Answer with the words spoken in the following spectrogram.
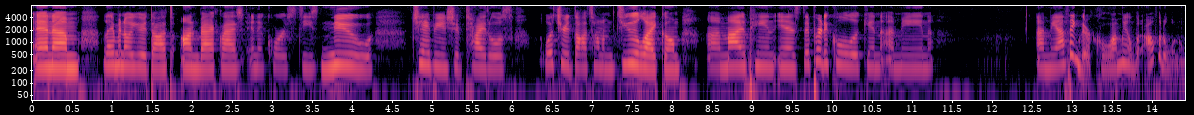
And um, let me know your thoughts on Backlash and, of course, these new championship titles. What's your thoughts on them? Do you like them? Uh, my opinion is they're pretty cool looking. I mean, I mean, I think they're cool. I mean, I would want to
